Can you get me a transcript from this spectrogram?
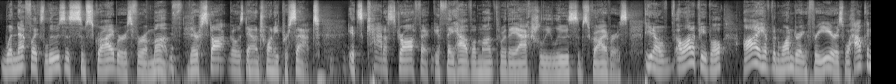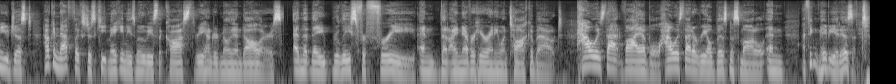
When Netflix loses subscribers for a month, their stock goes down 20%. It's catastrophic if they have a month where they actually lose subscribers. You know, a lot of people, I have been wondering for years, well, how can you just, how can Netflix just keep making these movies that cost $300 million and that they release for free and that I never hear anyone talk about? How is that viable? How is that a real business model? And I think maybe it isn't.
